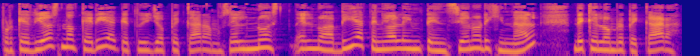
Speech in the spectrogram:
porque Dios no quería que tú y yo pecáramos. Él no, él no había tenido la intención original de que el hombre pecara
